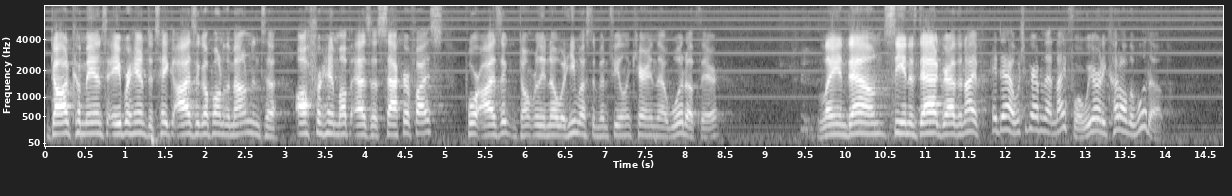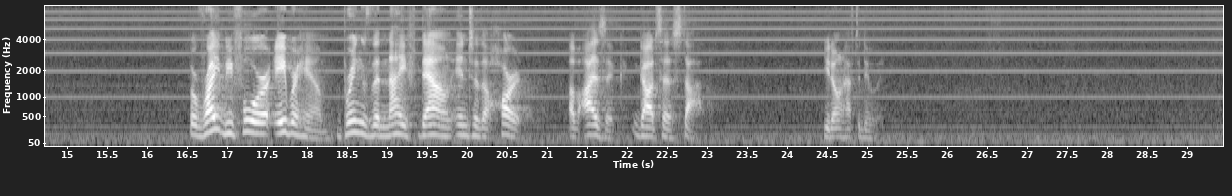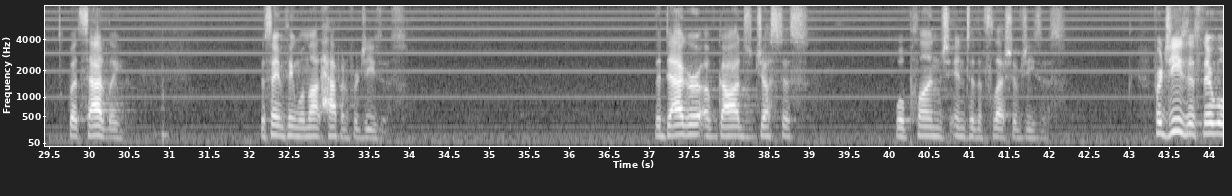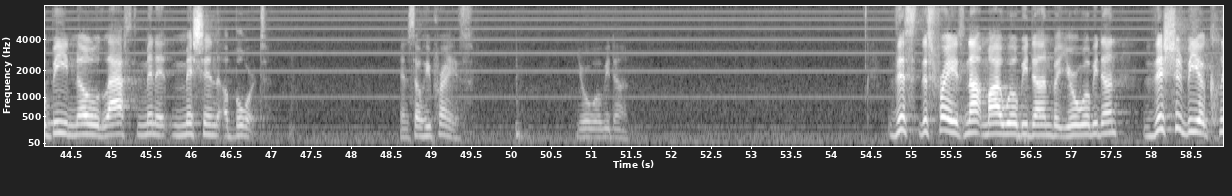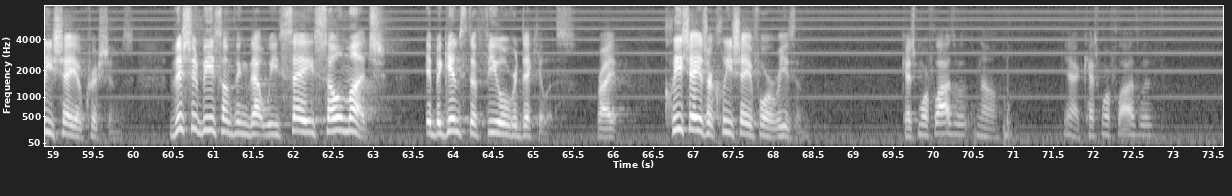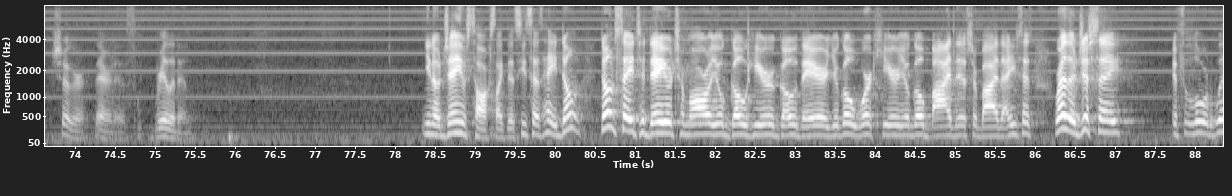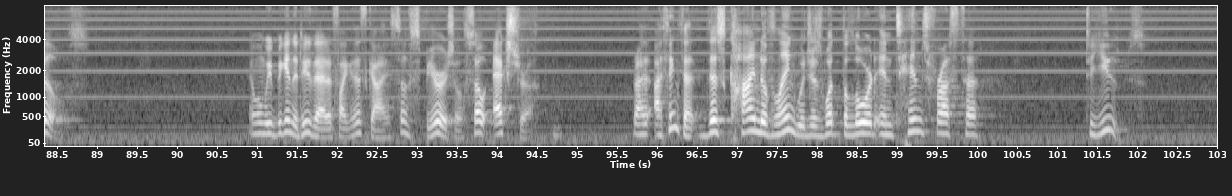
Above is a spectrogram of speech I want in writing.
God commands Abraham to take Isaac up onto the mountain and to offer him up as a sacrifice. Poor Isaac, don't really know what he must have been feeling carrying that wood up there. Laying down, seeing his dad grab the knife. Hey, dad, what you grabbing that knife for? We already cut all the wood up. But right before Abraham brings the knife down into the heart of Isaac, God says, Stop. You don't have to do it. But sadly, the same thing will not happen for Jesus. The dagger of God's justice will plunge into the flesh of Jesus. For Jesus, there will be no last minute mission abort. And so he prays, Your will be done. This, this phrase, not my will be done, but your will be done, this should be a cliche of Christians. This should be something that we say so much it begins to feel ridiculous, right? Cliches are cliche for a reason. Catch more flies with, no. Yeah, catch more flies with sugar. There it is. Reel it in. You know, James talks like this. He says, hey, don't, don't say today or tomorrow you'll go here, go there, you'll go work here, you'll go buy this or buy that. He says, rather just say, if the Lord wills. And when we begin to do that, it's like, this guy is so spiritual, so extra. But I, I think that this kind of language is what the Lord intends for us to, to use.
